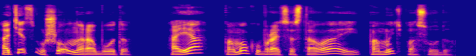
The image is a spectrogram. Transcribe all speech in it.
отец ушел на работу, а я помог убрать со стола и помыть посуду.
